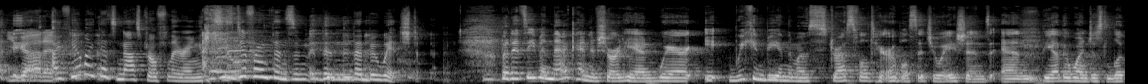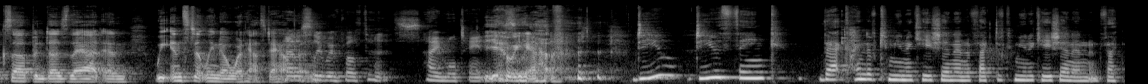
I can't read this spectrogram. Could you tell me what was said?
do it? You got it. I feel like that's nostril flaring. This is different than, some, than, than bewitched. But it's even that kind of shorthand where it, we can be in the most stressful, terrible situations, and the other one just looks up and does that, and we instantly know what has to happen. Honestly, we've both done it simultaneously. yeah, we have. Do you do you think that kind of communication and effective communication and effect,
